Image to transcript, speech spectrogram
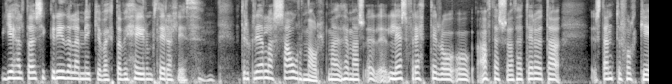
ég held að það sé gríðarlega mikið vegt að við heyrum þeirra hlið. Þetta eru greiðlega sármál maður, þegar maður eh, les fréttir og, og af þessu að þetta eru þetta stendur fólki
